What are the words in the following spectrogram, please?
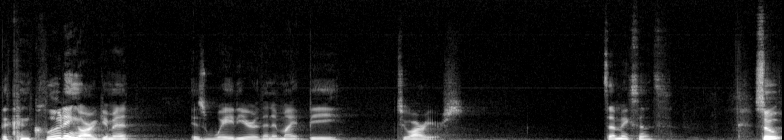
the concluding argument is weightier than it might be to our ears. Does that make sense? So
